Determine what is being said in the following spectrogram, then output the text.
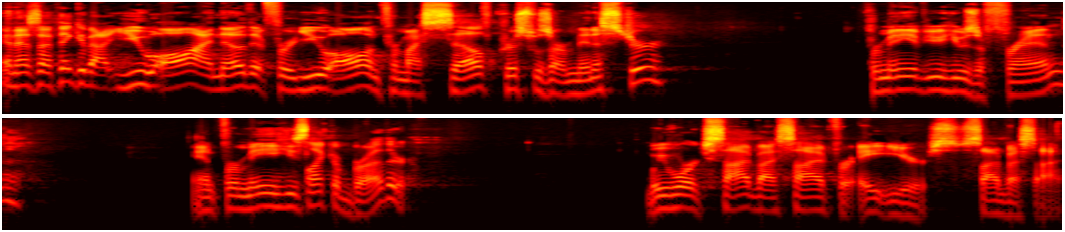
And as I think about you all, I know that for you all and for myself, Chris was our minister. For many of you, he was a friend. And for me, he's like a brother. We worked side by side for eight years, side by side.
